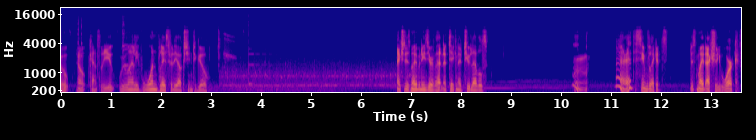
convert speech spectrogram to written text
Oh, no, cancel you. We want to leave one place for the oxygen to go. Actually, this might have been easier if I hadn't taken it two levels. Hmm. This seems like it's... This might actually work.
